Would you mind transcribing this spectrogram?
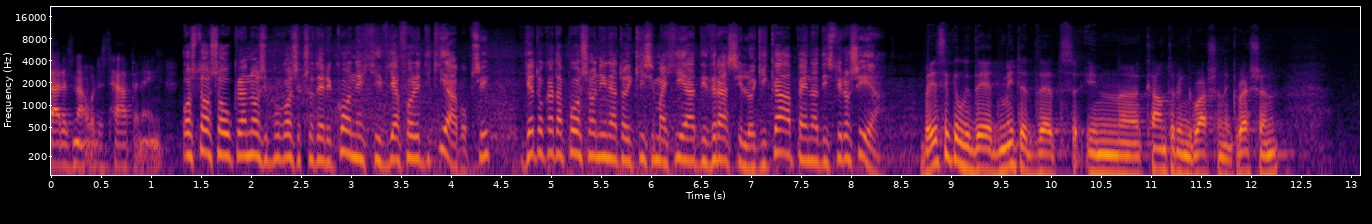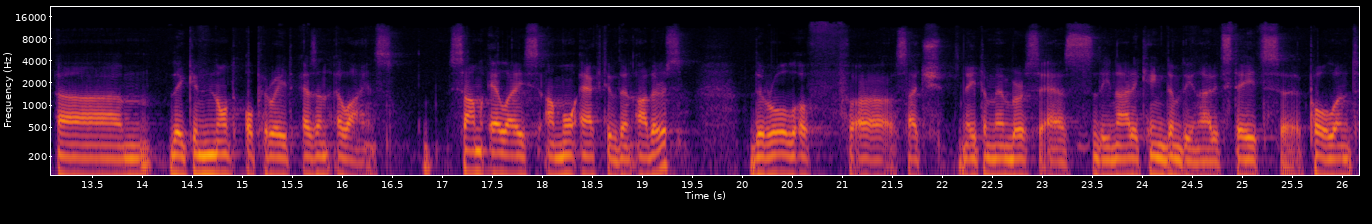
that is not what is happening. Ωστόσο, ο Ουκρανός Υπουργός Εξωτερικών έχει διαφορετική άποψη για το κατά πόσον η Νατοική Συμμαχία αντιδρά συλλογικά απέναντι στη Ρωσία. Basically, they admitted that in uh, countering Russian aggression, um, they cannot operate as an alliance. Some allies are more active than others. The role of uh, such NATO members as the United Kingdom, the United States, uh, Poland,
